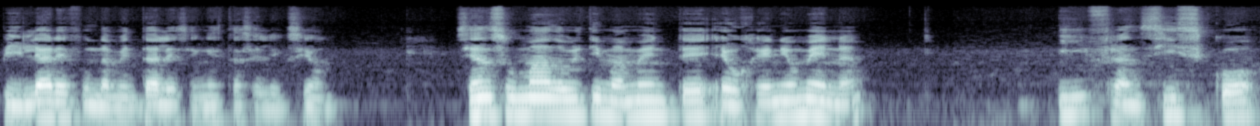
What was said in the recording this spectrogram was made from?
pilares fundamentales en esta selección. Se han sumado últimamente Eugenio Mena y Francisco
